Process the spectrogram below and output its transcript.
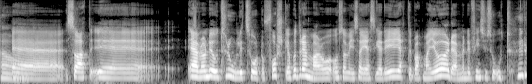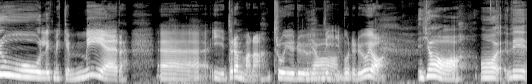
Ja. Eh, så att eh, även om det är otroligt svårt att forska på drömmar och, och som vi sa Jessica, det är jättebra att man gör det, men det finns ju så otroligt mycket mer eh, i drömmarna, tror ju du, Ja. vi, både du och jag. Ja, och vi,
